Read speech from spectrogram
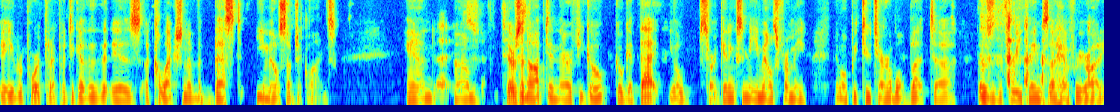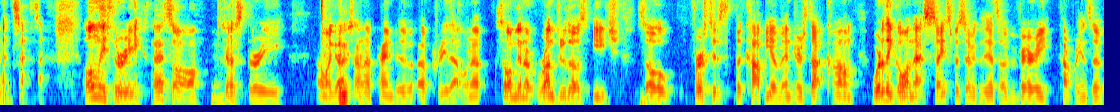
a report that I put together that is a collection of the best email subject lines. And um, there's an opt in there. If you go go get that, you'll start getting some emails from me. They won't be too terrible, but uh, those are the three things I have for your audience. Only three. That's all. Yeah. Just three. Oh my gosh, and, I don't have time to uh, pretty that one up. So I'm going to run through those each. So first is the copyavengers.com where do they go on that site specifically? That's a very comprehensive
